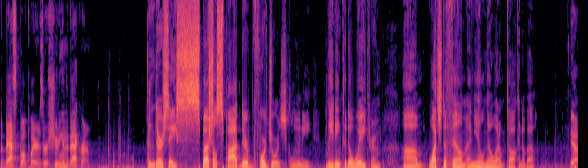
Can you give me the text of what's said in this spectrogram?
the basketball players. They were shooting in the background. And there's a special spot there for George Clooney leading to the weight room. Um, watch the film and you'll know what I'm talking about. Yeah.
